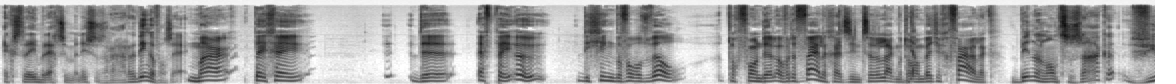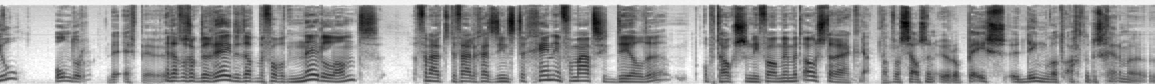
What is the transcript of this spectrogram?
extreemrechtse ministers rare dingen van zeiden. Maar PG, de FPE, die ging bijvoorbeeld wel toch voor een deel over de veiligheidsdiensten. Dat lijkt me toch een beetje gevaarlijk. Binnenlandse zaken viel onder de FPE. En dat was ook de reden dat bijvoorbeeld Nederland vanuit de veiligheidsdiensten geen informatie deelde op het hoogste niveau meer met Oostenrijk. Ja, dat was zelfs een Europees eh, ding wat achter de schermen eh,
